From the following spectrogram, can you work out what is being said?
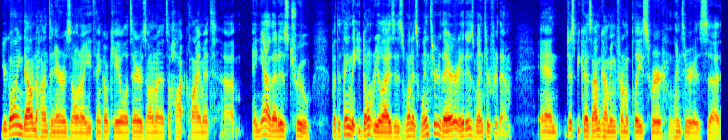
you're going down to hunt in Arizona. You think, okay, well, it's Arizona, it's a hot climate. Um, and yeah, that is true. But the thing that you don't realize is when it's winter there, it is winter for them. And just because I'm coming from a place where winter is uh,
